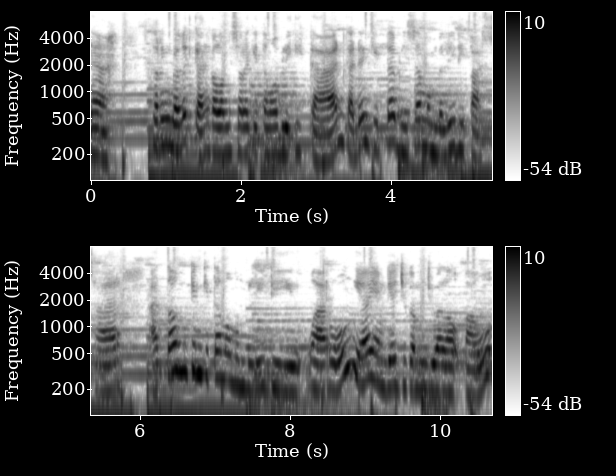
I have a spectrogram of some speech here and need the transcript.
Nah, sering banget kan kalau misalnya kita mau beli ikan kadang kita bisa membeli di pasar atau mungkin kita mau membeli di warung ya yang dia juga menjual lauk pauk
